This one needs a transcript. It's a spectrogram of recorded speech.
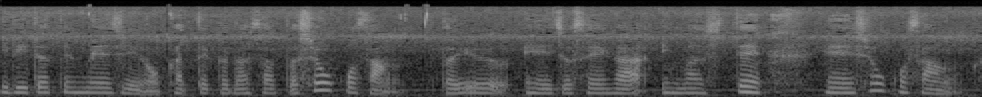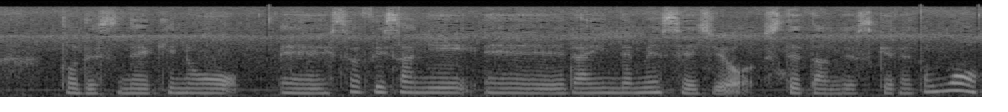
入りたて名人を買ってくださった翔子さんという、え女性がいまして、翔子さんとですね昨日、え久々に、え LINE でメッセージをしてたんですけれども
